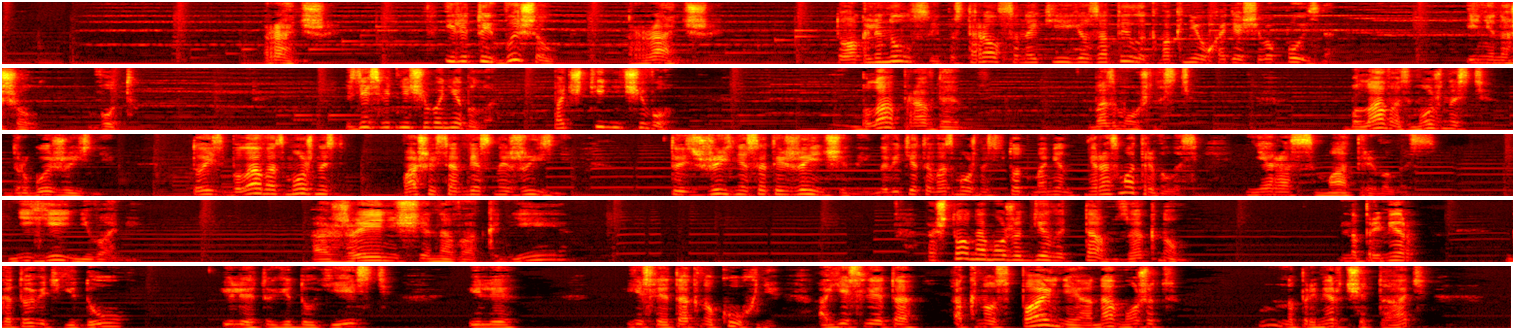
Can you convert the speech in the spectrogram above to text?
раньше, или ты вышел раньше, то оглянулся и постарался найти ее затылок в окне уходящего поезда и не нашел. Вот. Здесь ведь ничего не было. Почти ничего. Была, правда, возможность. Была возможность другой жизни. То есть была возможность вашей совместной жизни. То есть жизни с этой женщиной. Но ведь эта возможность в тот момент не рассматривалась. Не рассматривалась. Ни ей, ни вами. А женщина в окне... А что она может делать там, за окном? Например, готовить еду, или эту еду есть, или, если это окно кухни, а если это окно спальни, она может, ну, например, читать.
